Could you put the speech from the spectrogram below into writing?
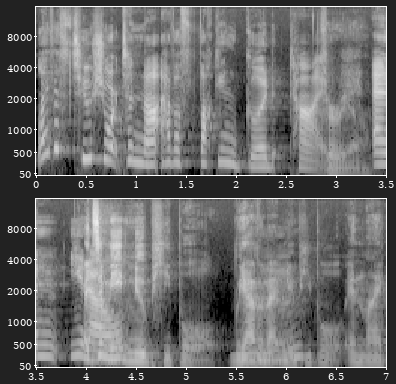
Life is too short to not have a fucking good time. For real. And you know, and to meet new people. We haven't met Mm-hmm. new people in like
